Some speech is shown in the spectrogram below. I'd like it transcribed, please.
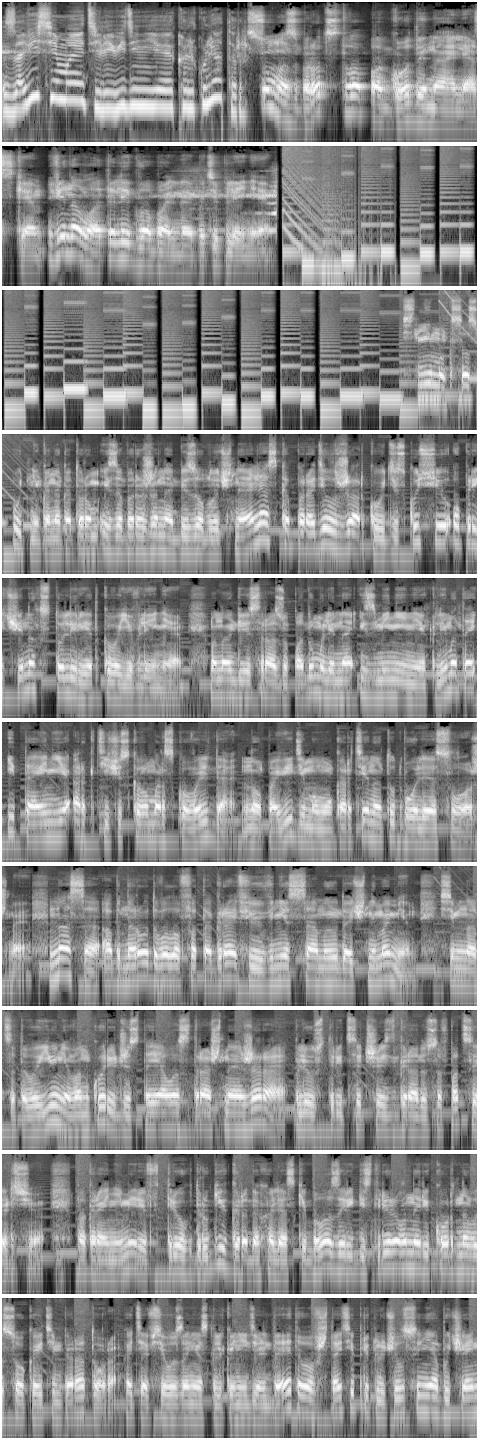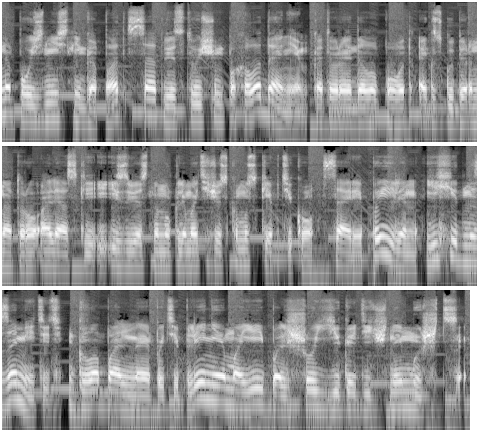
Зависимое телевидение-калькулятор. Сумасбродство погоды на Аляске. Виновато ли глобальное потепление? Снимок со спутника, на котором изображена безоблачная Аляска, породил жаркую дискуссию о причинах столь редкого явления. Многие сразу подумали на изменение климата и таяние арктического морского льда, но, по-видимому, картина тут более сложная. НАСА обнародовала фотографию в не самый удачный момент. 17 июня в Анкоридже стояла страшная жара, плюс 36 градусов по Цельсию. По крайней мере, в трех других городах Аляски была зарегистрирована рекордно высокая температура температура, хотя всего за несколько недель до этого в штате приключился необычайно поздний снегопад с соответствующим похолоданием, которое дало повод экс-губернатору Аляски и известному климатическому скептику Саре Пейлин ехидно заметить «глобальное потепление моей большой ягодичной мышцы».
